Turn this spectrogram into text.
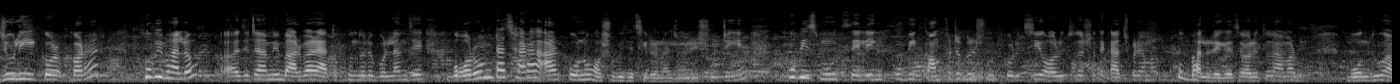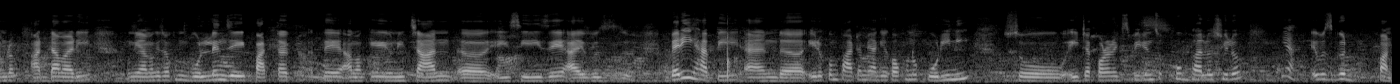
জুলি কর- করার। খুবই ভালো যেটা আমি বারবার এতক্ষণ ধরে বললাম যে গরমটা ছাড়া আর কোনো অসুবিধে ছিল না জুলির শ্যুটিংয়ে খুবই স্মুথ সেলিং খুবই কমফোর্টেবল শ্যুট করেছি। অরিত্রদার সাথে কাজ করে আমার খুব ভালো লেগেছে। অরিত্রদা আমার বন্ধু, আমরা আড্ডা মারি। উনি আমাকে যখন বললেন যে এই পার্টটাতে আমাকে উনি চান এই সিরিজে I was very happy and এরকম পার্ট আমি আগে কখনো করিনি। সো এইটা করার এক্সপিরিয়েন্সও খুব ভালো ছিল। ইয়া ইট ওয়াজ গুড ফান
